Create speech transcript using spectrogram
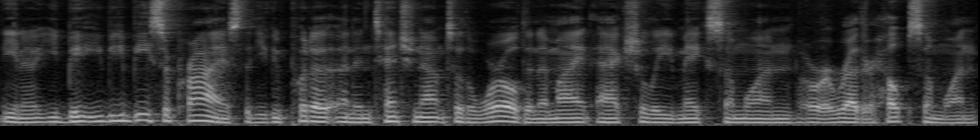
you know you'd be, you'd be surprised that you can put a, an intention out into the world and it might actually make someone or rather help someone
